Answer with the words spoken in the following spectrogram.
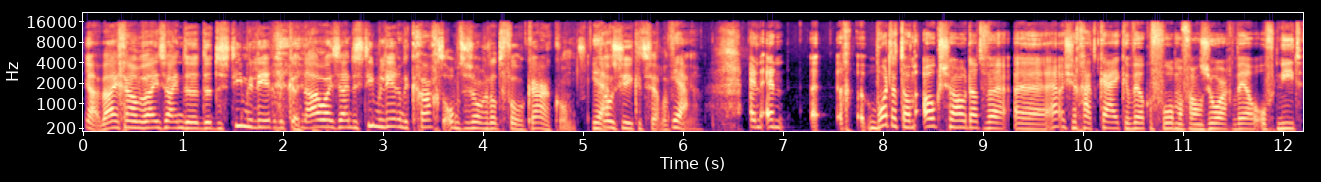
Ja, wij, gaan, wij zijn de, de, de stimulerende. nou, wij zijn de stimulerende kracht om te zorgen dat het voor elkaar komt. Ja. Zo zie ik het zelf. Ja. En, en eh, wordt het dan ook zo dat we, eh, als je gaat kijken welke vormen van zorg wel of niet,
